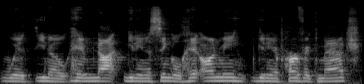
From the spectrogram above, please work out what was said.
with, you know, him not getting a single hit on me, getting a perfect match.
